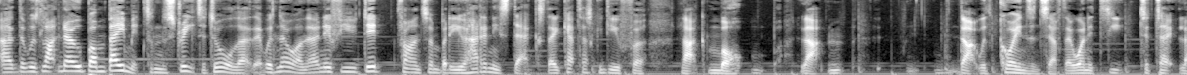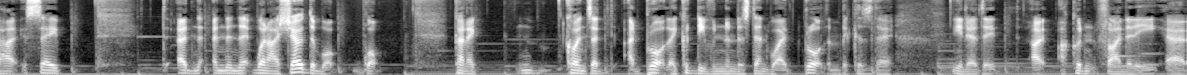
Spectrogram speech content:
Uh, there was like no Bombay mix on the streets at all. there was no one. And if you did find somebody who had any stacks, they kept asking you for like more, like like with coins and stuff. They wanted to, to take like say, and and then they, when I showed them what what kind of coins I'd, I'd brought, they couldn't even understand why I'd brought them because they, you know, they I, I couldn't find any. Uh,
